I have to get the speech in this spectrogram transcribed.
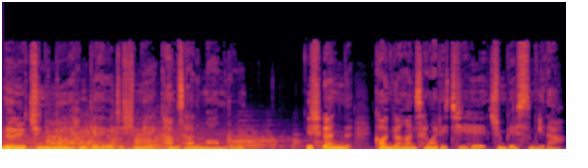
늘 주님이 함께하여 주심에 감사하는 마음으로 이 시간 건강한 생활의 지혜 준비했습니다.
